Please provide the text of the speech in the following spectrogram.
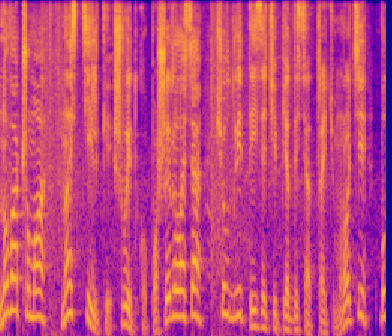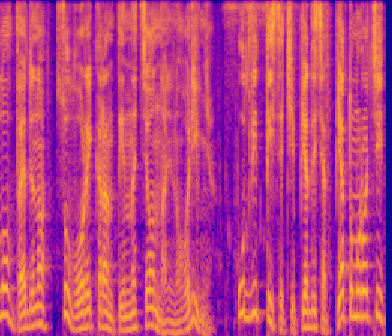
Нова чума настільки швидко поширилася, що в 2053 році було введено суворий карантин національного рівня. У 2055 році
